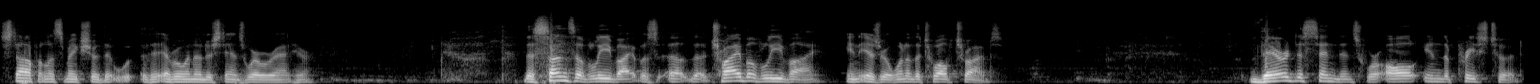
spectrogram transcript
Stop and let's make sure that, w- that everyone understands where we're at here. The sons of Levi, it was uh, the tribe of Levi in Israel, one of the 12 tribes. Their descendants were all in the priesthood.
